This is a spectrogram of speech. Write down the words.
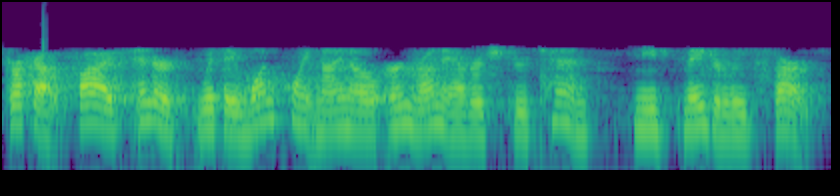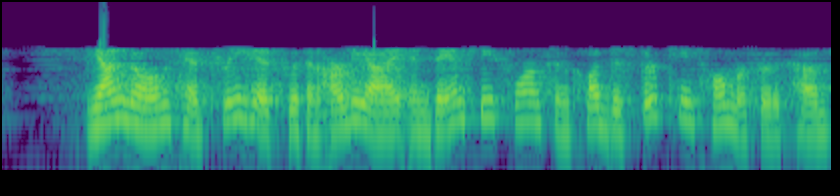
struck out five, entered with a 1.90 earned run average through 10 major league starts. Yan Gomes had three hits with an RBI, and Dansby Swanson clubbed his 13th homer for the Cubs,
